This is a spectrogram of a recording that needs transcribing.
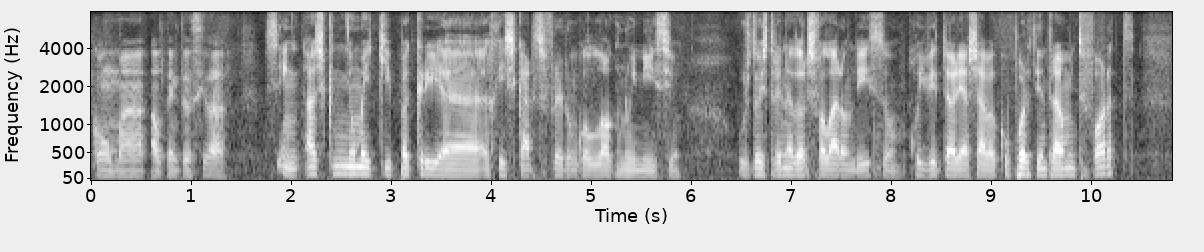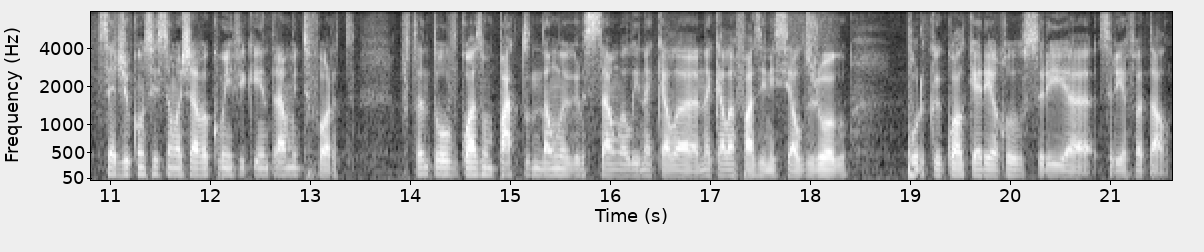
com uma alta intensidade. Sim, acho que nenhuma equipa queria arriscar sofrer um gol logo no início. Os dois treinadores falaram disso. Rui Vitória achava que o Porto ia entrar muito forte, Sérgio Conceição achava que o Benfica ia entrar muito forte. Portanto, houve quase um pacto de não agressão ali naquela, naquela fase inicial do jogo, porque qualquer erro seria, seria fatal.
